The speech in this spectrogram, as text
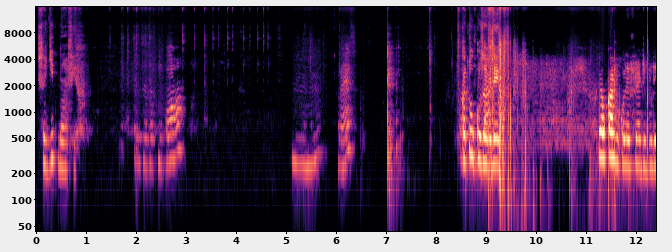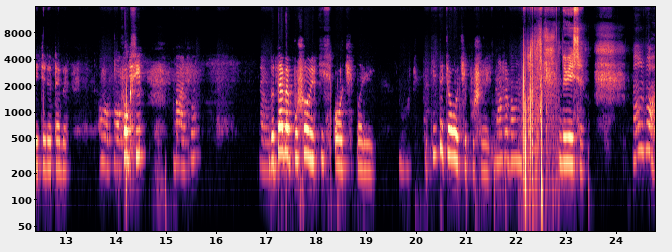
Сидіть нафіг. Це так нікого. Угу. Прес. Шкатулку заведи. Я вкажу, коли Фредді буде йти до тебе. О, Фоксі. Фоксі, Бачу. До тебе пішов якісь очі палі. Якісь до цього очі пішли. Може Баунбой? Дивися. Баунбой.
